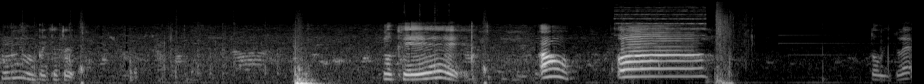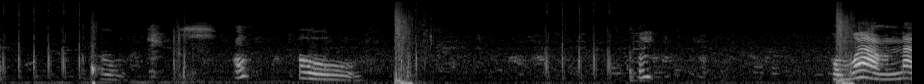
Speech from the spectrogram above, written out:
อืม ไปกันเถอะโอเค เอ้า เออตกอีกแล้วโอ้ อ้เฮ้ย ผมว่ามันน่า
